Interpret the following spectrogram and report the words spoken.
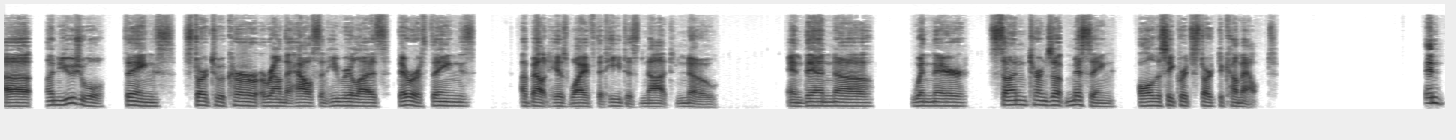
uh, unusual things start to occur around the house, and he realized there are things about his wife that he does not know. And then uh, when their son turns up missing, all the secrets start to come out. And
